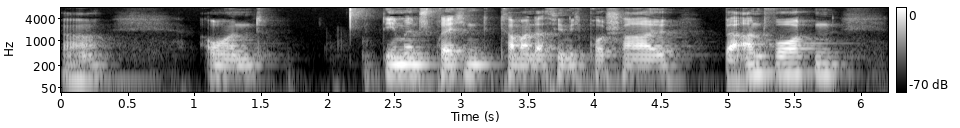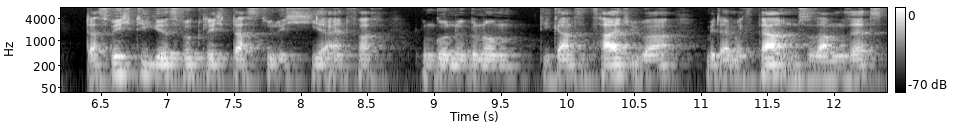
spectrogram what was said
Ja? Und dementsprechend kann man das hier nicht pauschal beantworten. Das Wichtige ist wirklich, dass du dich hier einfach im Grunde genommen die ganze Zeit über mit einem Experten zusammensetzt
